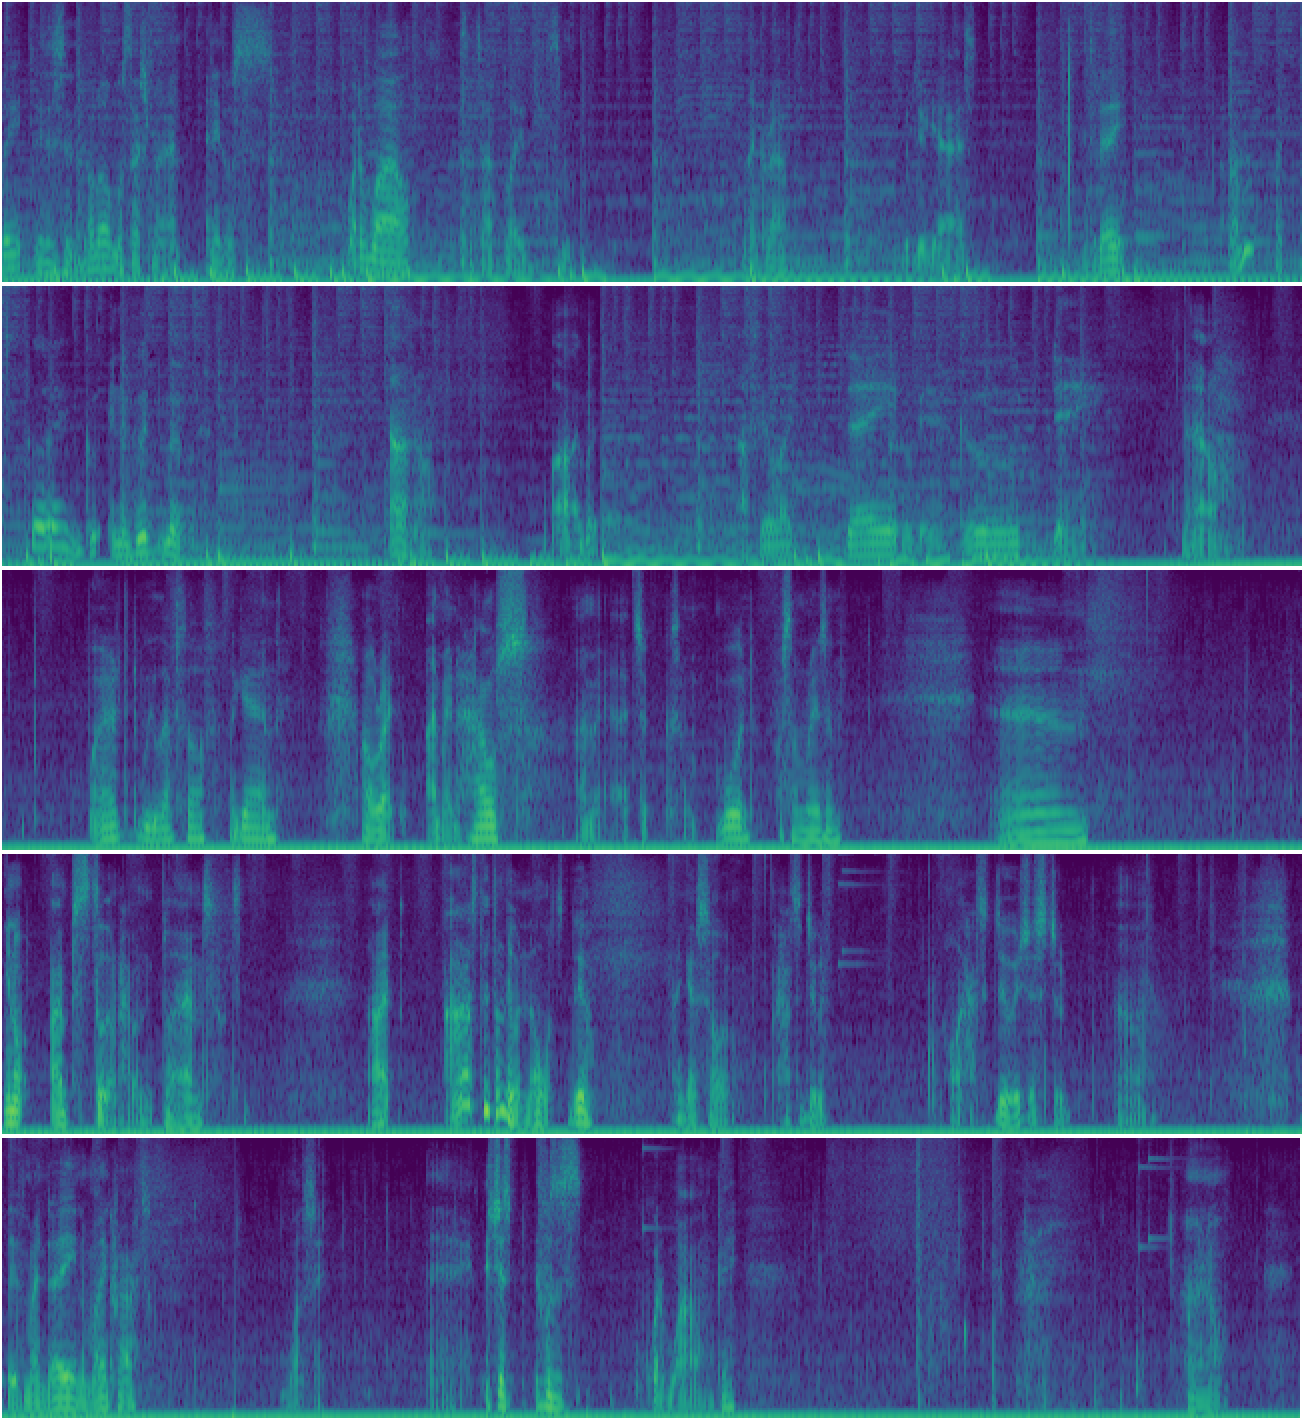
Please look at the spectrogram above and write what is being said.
this is Nono Mustache Man, and it was quite a while since I played some Minecraft with you guys. And today, I'm particularly good, in a good mood. I don't know why, but I feel like today will be a good day. Now, where did we left off again? All right, I'm in a house. I'm a, I took some wood for some reason, and you know I still don't have any plans. I I honestly don't even know what to do. I guess all I have to do all I have to do is just to uh, live my day in a Minecraft. What is it? Uh, it's just it was quite a while, okay? I don't know,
